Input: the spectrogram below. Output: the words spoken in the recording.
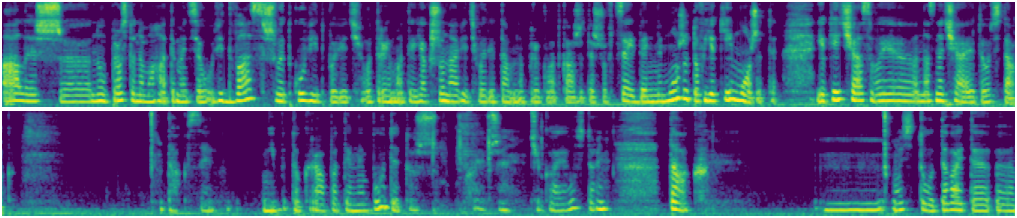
Але ж е, ну, просто намагатиметься від вас швидку відповідь отримати. Якщо навіть ви там, наприклад, кажете, що в цей день не можу, то в який можете який час ви назначаєте ось так. Так, все, нібито крапати не буде, тож хай вже чекає осторонь. Так, ось тут давайте. е,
